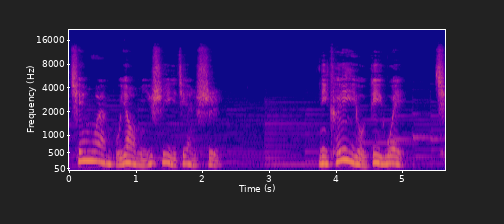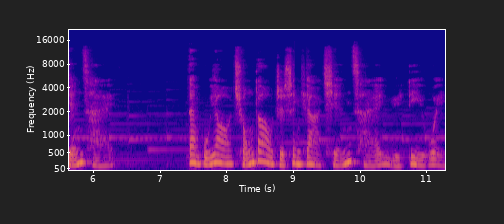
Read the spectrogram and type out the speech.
千万不要迷失一件事。你可以有地位、钱财，但不要穷到只剩下钱财与地位，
